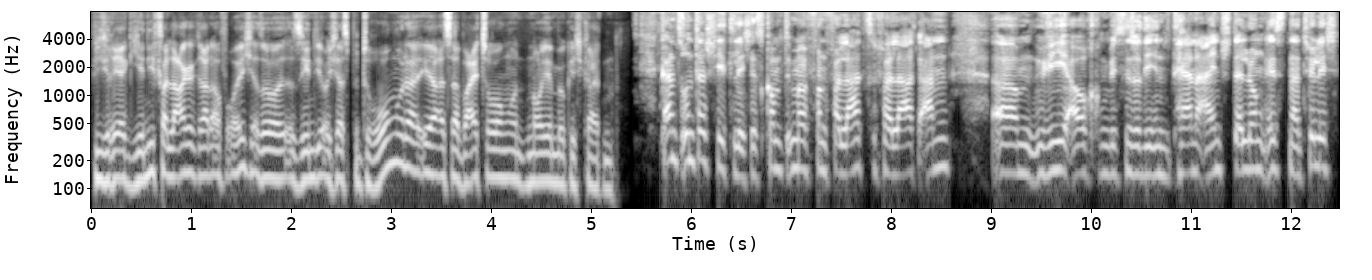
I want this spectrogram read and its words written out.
Wie reagieren die Verlage gerade auf euch? Also sehen die euch als Bedrohung oder eher als Erweiterung und neue Möglichkeiten? Ganz unterschiedlich. Es kommt immer von Verlag zu Verlag an, ähm, wie auch ein bisschen so die interne Einstellung ist. Natürlich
